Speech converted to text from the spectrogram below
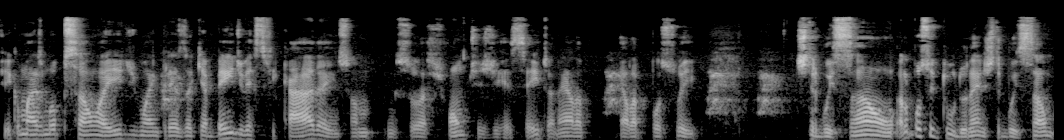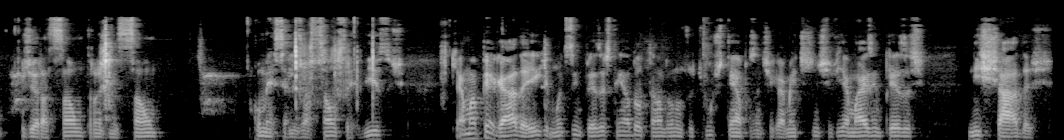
fica mais uma opção aí de uma empresa que é bem diversificada em, sua, em suas fontes de receita, né? Ela, ela possui distribuição, ela possui tudo, né? Distribuição, geração, transmissão, comercialização, serviços, que é uma pegada aí que muitas empresas têm adotando nos últimos tempos. Antigamente a gente via mais empresas nichadas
